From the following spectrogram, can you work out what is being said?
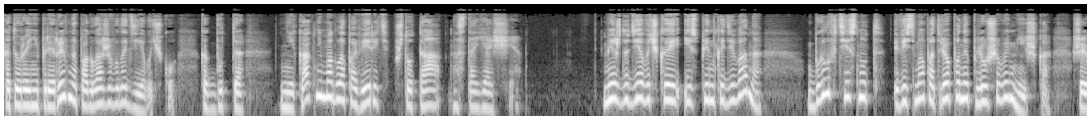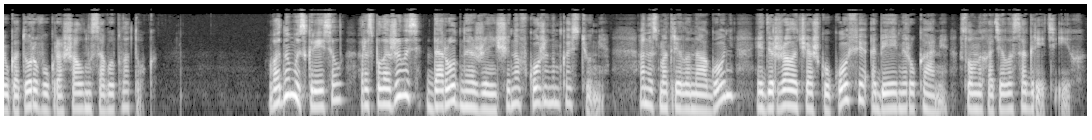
которая непрерывно поглаживала девочку, как будто никак не могла поверить, что та настоящая. Между девочкой и спинкой дивана был втиснут весьма потрепанный плюшевый мишка, шею которого украшал носовой платок. В одном из кресел расположилась дородная женщина в кожаном костюме — она смотрела на огонь и держала чашку кофе обеими руками, словно хотела согреть их.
